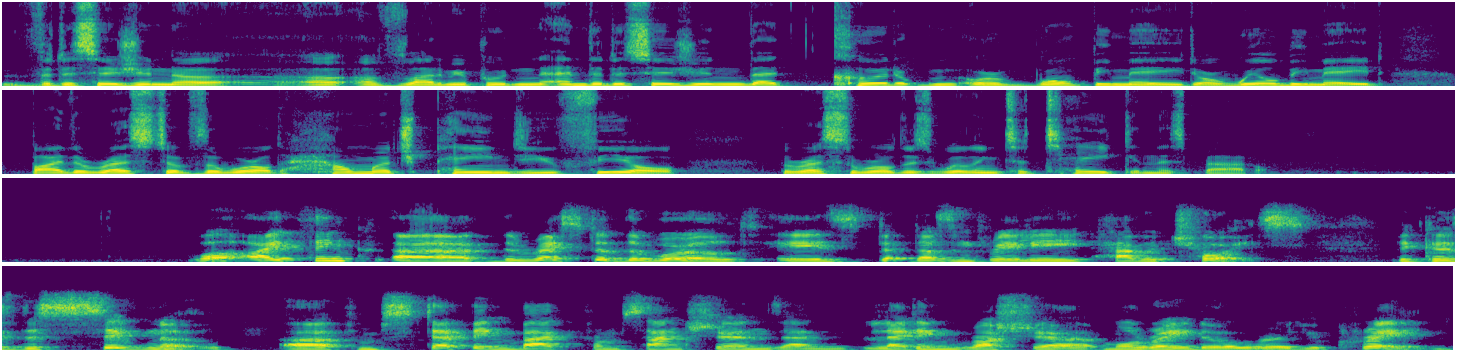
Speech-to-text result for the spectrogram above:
the decision uh, uh, of Vladimir Putin and the decision that could or won't be made or will be made by the rest of the world. How much pain do you feel the rest of the world is willing to take in this battle? Well, I think uh, the rest of the world is doesn't really have a choice because the signal uh, from stepping back from sanctions and letting Russia more raid over Ukraine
